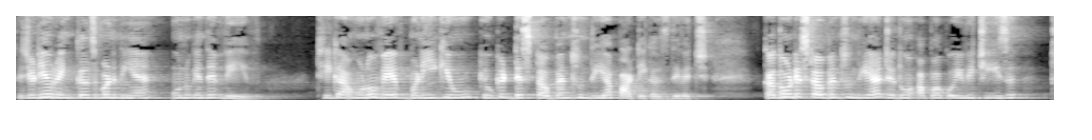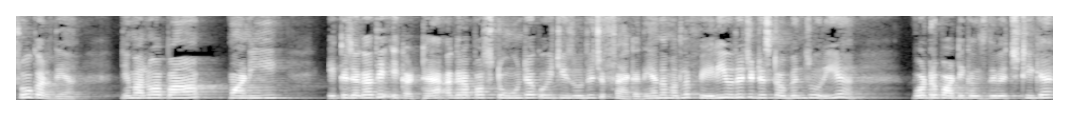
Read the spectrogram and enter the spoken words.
ਤੇ ਜਿਹੜੀਆਂ ਉਹ ਰਿੰਕਲਸ ਬਣਦੀਆਂ, ਉਹਨੂੰ ਕਹਿੰਦੇ ਵੇਵ ਠੀਕ ਆ ਹੁਣ ਉਹ ਵੇਵ ਬਣੀ ਕਿਉਂ? ਕਿਉਂਕਿ ਡਿਸਟਰਬੈਂਸ ਹੁੰਦੀ ਆ ਪਾਰਟੀਕਲਸ ਦੇ ਵਿੱਚ। ਕਦੋਂ ਡਿਸਟਰਬੈਂਸ ਹੁੰਦੀ ਆ? ਜਦੋਂ ਆਪਾਂ ਕੋਈ ਵੀ ਚੀਜ਼ ਥਰੋ ਕਰਦੇ ਆ ਜੇ ਮੰਨ ਲਓ ਆਪਾਂ ਪਾਣੀ ਇੱਕ ਜਗ੍ਹਾ ਤੇ ਇਕੱਠਾ ਹੈ ਅਗਰ ਆਪਾਂ ਸਟੋਨ ਜਾਂ ਕੋਈ ਚੀਜ਼ ਉਹਦੇ 'ਚ ਫੈਂਕਦੇ ਆ ਤਾਂ ਮਤਲਬ ਫੇਰ ਹੀ ਉਹਦੇ 'ਚ ਡਿਸਟਰਬੈਂਸ ਹੋ ਰਹੀ ਹੈ ਵਾਟਰ ਪਾਰਟੀਕਲਸ ਦੇ ਵਿੱਚ ਠੀਕ ਹੈ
